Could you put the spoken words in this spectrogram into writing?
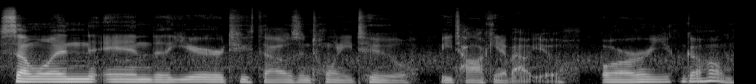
someone in the year 2022 be talking about you. Or you can go home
